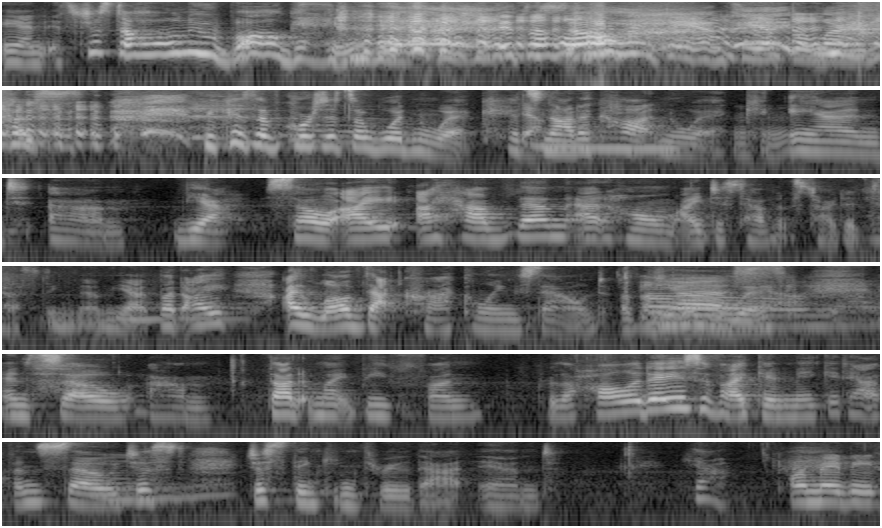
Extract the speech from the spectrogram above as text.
And it's just a whole new ball game. it's a whole different dance you have to learn. Yes. because of course it's a wooden wick. It's Yeah. not a cotton wick. And um, yeah, so I, I have them at home. I just haven't started testing them yet. But I, I love that crackling sound of a Yes. wooden wick. And so um, thought it might be fun for the holidays if I can make it happen. So just just thinking through that and yeah. Or maybe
